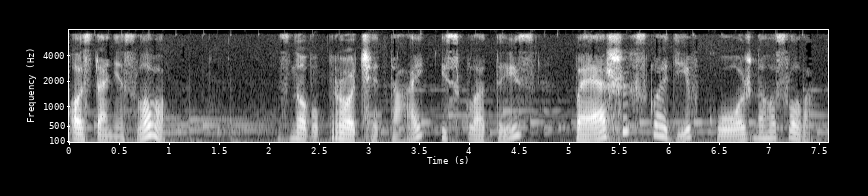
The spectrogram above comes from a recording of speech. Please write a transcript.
Останнє слово знову прочитай і склади з перших складів кожного слова.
